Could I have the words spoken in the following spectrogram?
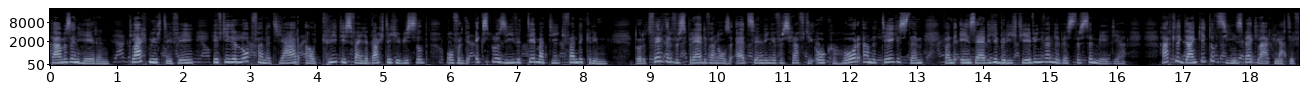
Dames en heren, Klaagmuur TV heeft in de loop van het jaar al kritisch van gedachten gewisseld over de explosieve thematiek van de Krim. Door het verder verspreiden van onze uitzendingen verschaft u ook gehoor aan de tegenstem van de eenzijdige berichtgeving van de westerse media. Hartelijk dank en tot ziens bij Klaagmuur TV.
